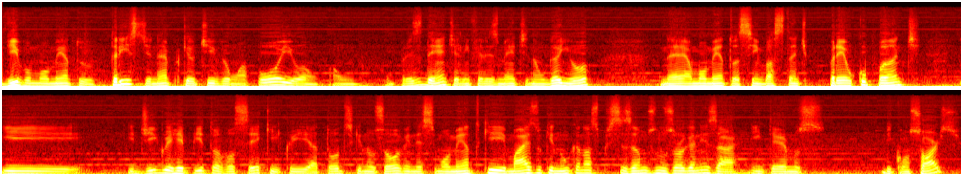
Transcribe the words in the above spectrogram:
vivo um momento triste, né? Porque eu tive um apoio a um, a um, um presidente, ele infelizmente não ganhou, né? É um momento assim bastante preocupante. E, e digo e repito a você que, e a todos que nos ouvem nesse momento que mais do que nunca nós precisamos nos organizar em termos de consórcio,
